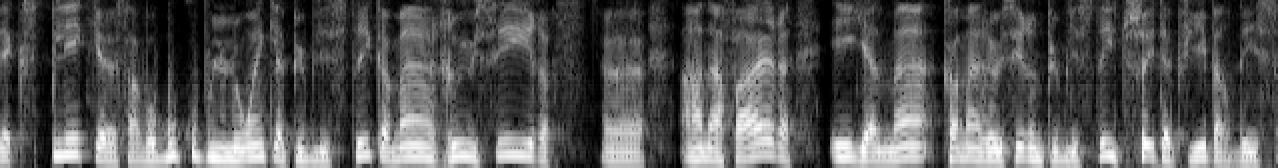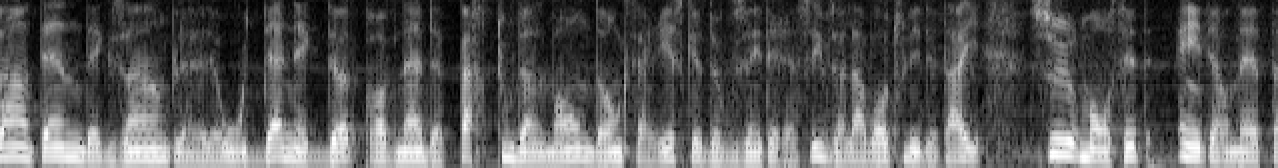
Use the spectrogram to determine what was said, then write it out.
explique, ça va beaucoup plus loin que la publicité, comment réussir en affaires et également comment réussir une publicité. Tout ça est appuyé par des centaines d'exemples ou d'anecdotes provenant de partout dans le monde, donc ça risque de vous intéresser. Vous allez avoir tous les détails sur mon site internet.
